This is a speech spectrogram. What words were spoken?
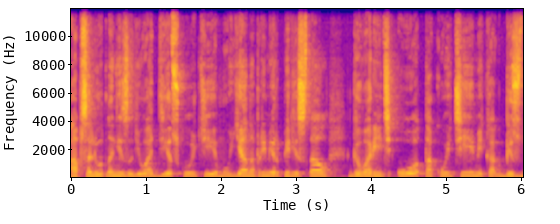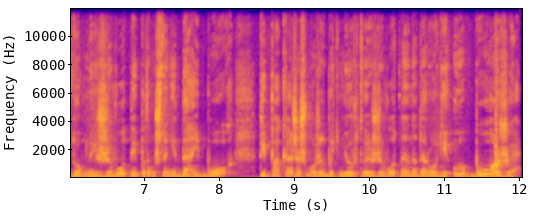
абсолютно не задевать детскую тему. Я, например, перестал говорить о такой теме, как бездомные животные, потому что не дай бог, ты покажешь, может быть, мертвое животное на дороге. О боже!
